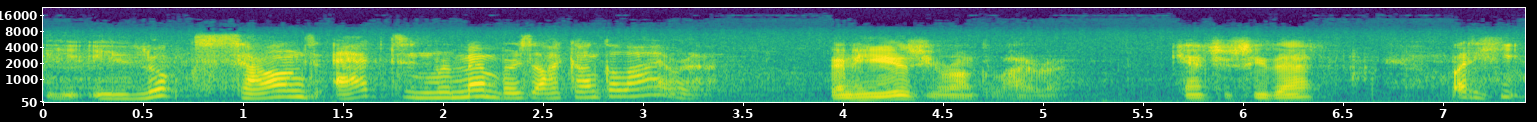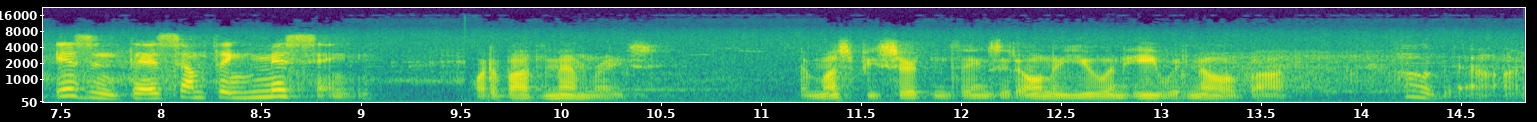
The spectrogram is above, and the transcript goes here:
He, he looks, sounds, acts, and remembers like Uncle Ira. Then he is your Uncle Ira. Can't you see that? But he isn't. There's something missing. What about memories? There must be certain things that only you and he would know about. Oh, there are.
